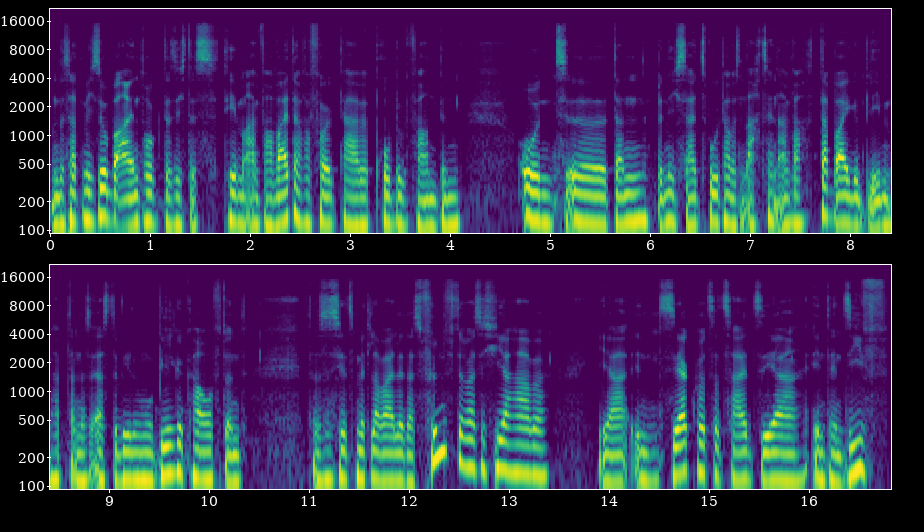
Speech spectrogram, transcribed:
und das hat mich so beeindruckt, dass ich das Thema einfach weiterverfolgt habe, Probe gefahren bin und äh, dann bin ich seit 2018 einfach dabei geblieben, habe dann das erste Velomobil gekauft und das ist jetzt mittlerweile das fünfte, was ich hier habe. Ja, in sehr kurzer Zeit sehr intensiv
